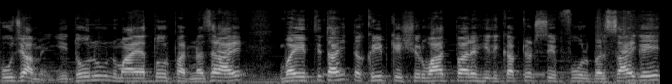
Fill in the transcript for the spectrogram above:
पूजा में ये दोनों नुमाया तौर पर नज़र आए। वह इफ्तिताही तकरीब की शुरुआत पर हेलीकॉप्टर से फूल बरसाए गए।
